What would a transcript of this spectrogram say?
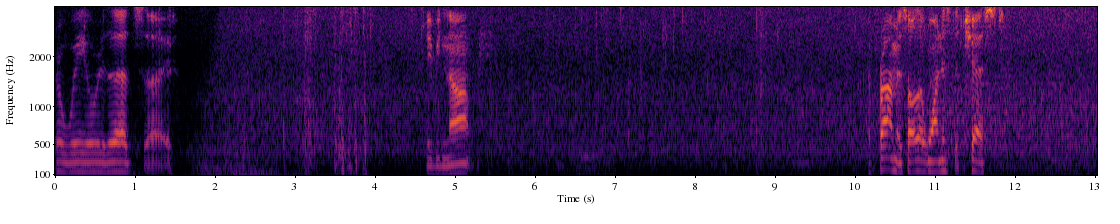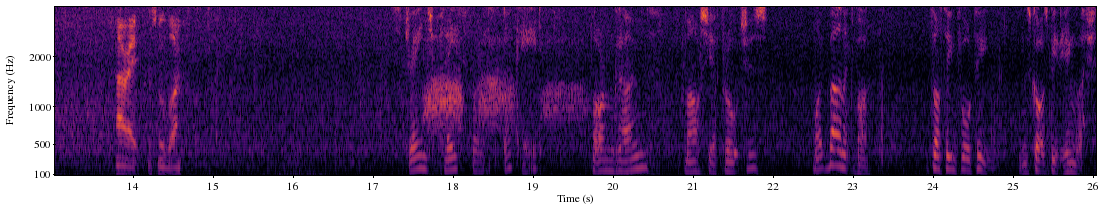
Go way over that side. Maybe not. I promise, all I want is the chest. Alright, let's move on. Strange place for a stockade. Farm ground, marshy approaches, like Bannockburn. 1314, and the Scots beat the English.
